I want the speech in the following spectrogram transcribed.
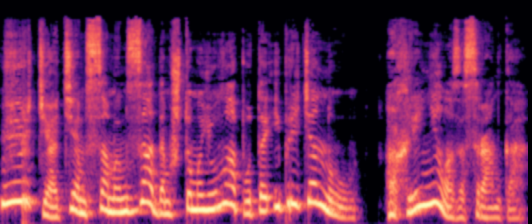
Вертя тем самым задом, что мою лапу-то и притянул. Охренела засранка.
